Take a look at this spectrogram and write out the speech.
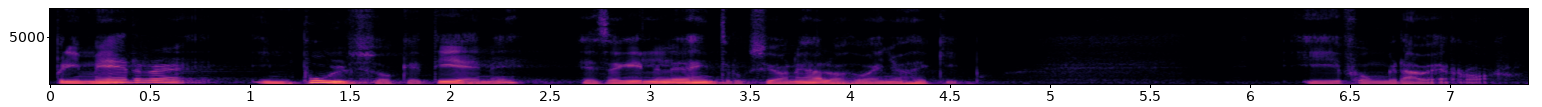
primer impulso que tiene es seguirle las instrucciones a los dueños de equipo. Y fue un grave error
